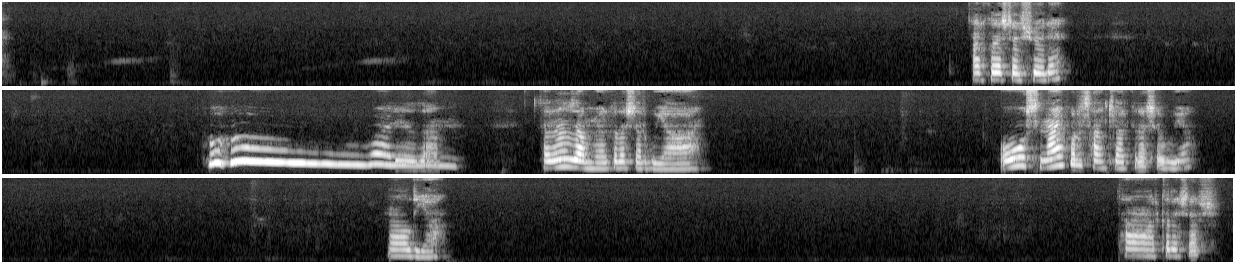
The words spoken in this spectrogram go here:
Arkadaşlar şöyle. Huhu. Var ya zam. Neden zamlıyor arkadaşlar bu ya? O sniper sanki arkadaşlar bu ya. Ne oldu ya? Tamam arkadaşlar.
